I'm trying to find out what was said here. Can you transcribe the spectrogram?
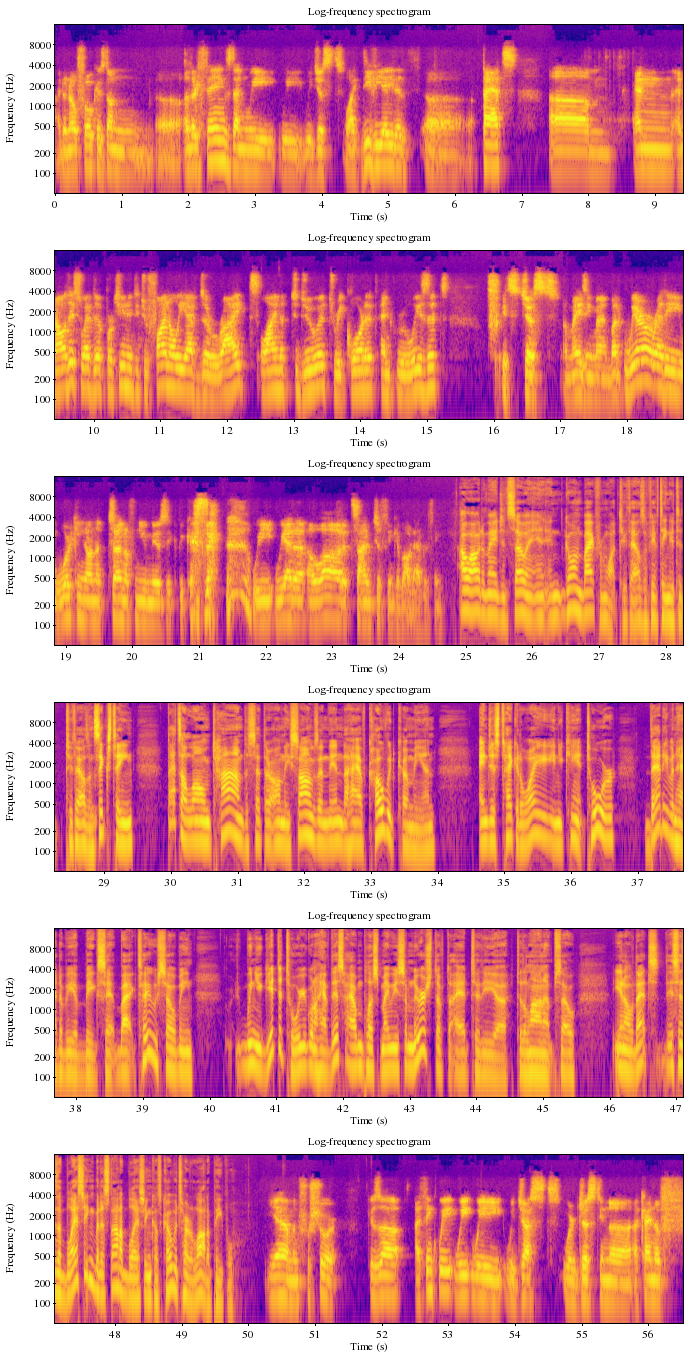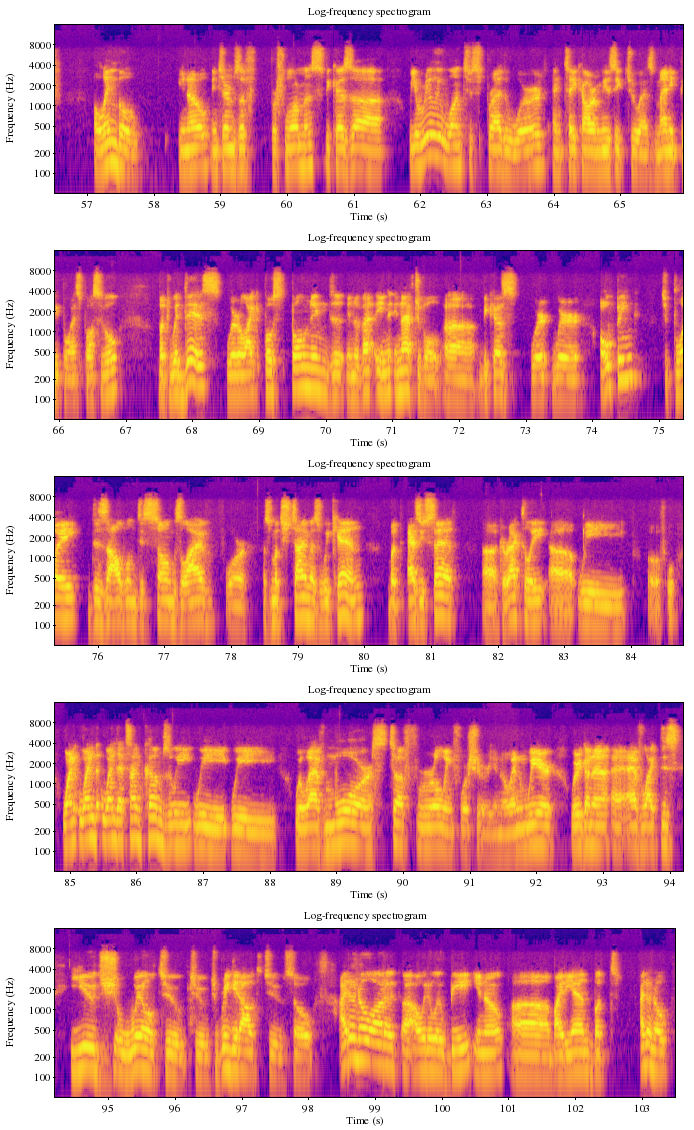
I don't know, focused on uh, other things. Then we we we just like deviated uh, paths, um, and and nowadays we have the opportunity to finally have the right lineup to do it, record it, and release it it's just amazing, man. But we're already working on a ton of new music because we we had a, a, lot of time to think about everything. Oh, I would imagine so. And, and going back from what 2015 to 2016, that's a long time to sit there on these songs, and then to have COVID come in and just take it away, and you can't tour. That even had to be a big setback too. So I mean when you get the tour, you're going to have this album plus maybe some newer stuff to add to the uh, to the lineup. So you know that's this is a blessing, but it's not a blessing because COVID's hurt a lot of people. Yeah, I mean for sure. Because uh, I think we we we we just we're just in a, a kind of a limbo, you know, in terms of performance because uh, we really want to spread the word and take our music to as many people as possible. But with this, we're like postponing the inevitable uh, because we're we're hoping to play this album, these songs live for as much time as we can. But as you said uh, correctly, uh, we when when when that time comes, we we we will have more stuff rolling for sure, you know, and we're we're gonna uh, have like this huge will to to to bring it out too. So I don't know how to, uh, how it will be, you know, uh, by the end, but I don't know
